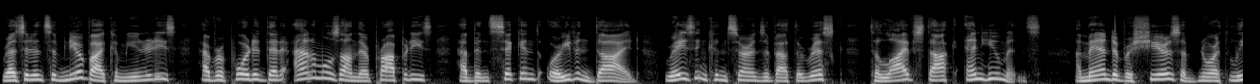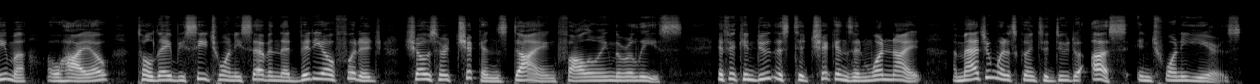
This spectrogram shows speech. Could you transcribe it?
Residents of nearby communities have reported that animals on their properties have been sickened or even died, raising concerns about the risk to livestock and humans. Amanda Brashears of North Lima, Ohio, told ABC 27 that video footage shows her chickens dying following the release. If it can do this to chickens in one night, imagine what it's going to do to us in 20 years.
